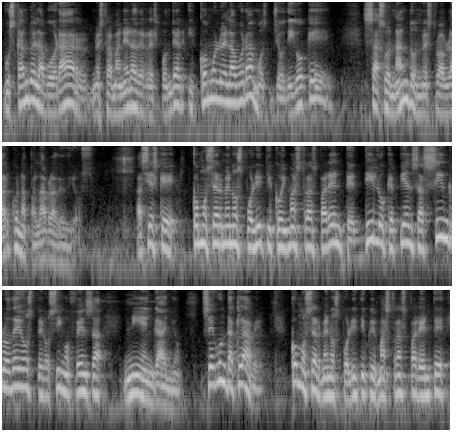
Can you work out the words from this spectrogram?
buscando elaborar nuestra manera de responder. ¿Y cómo lo elaboramos? Yo digo que sazonando nuestro hablar con la palabra de Dios. Así es que, ¿cómo ser menos político y más transparente? Di lo que piensas sin rodeos, pero sin ofensa ni engaño. Segunda clave, ¿cómo ser menos político y más transparente?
